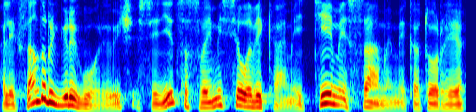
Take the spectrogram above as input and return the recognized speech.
Александр Григорьевич сидит со своими силовиками, теми самыми, которые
